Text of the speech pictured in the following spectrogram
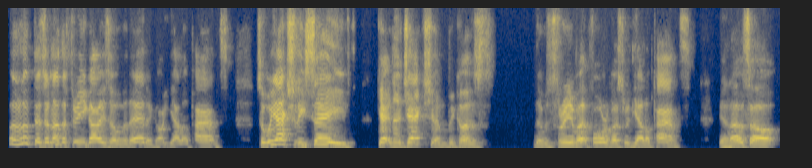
Well, look, there's another three guys over there that got yellow pants. So we actually saved get an ejection because there was three of it, four of us with yellow pants, you know. So,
